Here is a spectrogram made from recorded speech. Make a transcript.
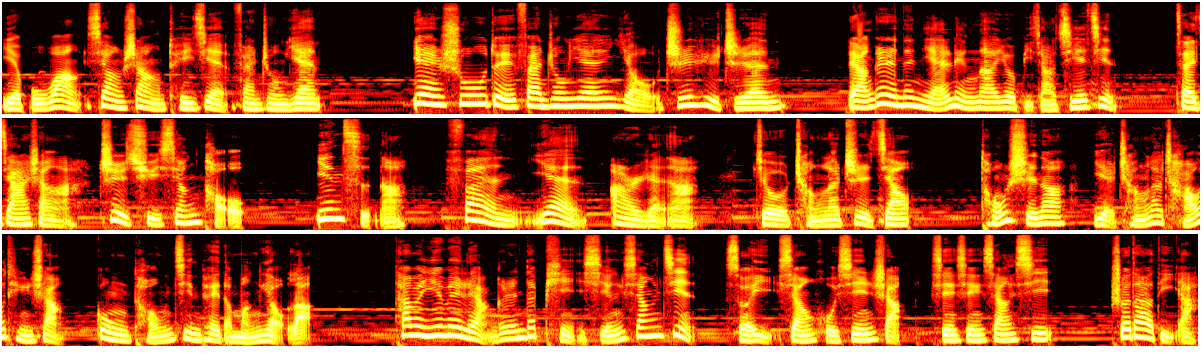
也不忘向上推荐范仲淹。晏殊对范仲淹有知遇之恩，两个人的年龄呢又比较接近，再加上啊志趣相投，因此呢范晏二人啊就成了至交，同时呢也成了朝廷上共同进退的盟友了。他们因为两个人的品行相近，所以相互欣赏，惺惺相惜。说到底呀。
